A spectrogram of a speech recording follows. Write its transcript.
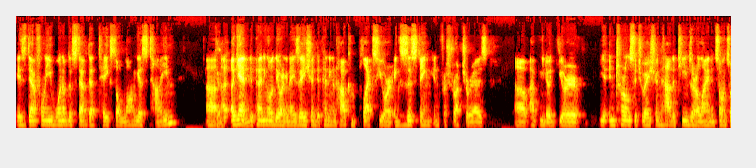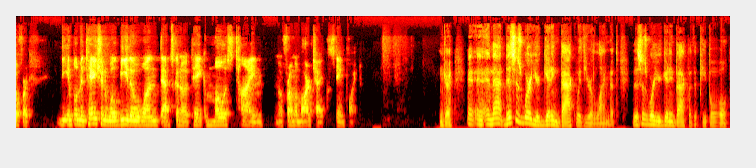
is definitely one of the steps that takes the longest time uh, okay. again depending on the organization depending on how complex your existing infrastructure is uh, you know your, your internal situation how the teams are aligned and so on and so forth the implementation will be the one that's going to take most time you know, from a martech standpoint Okay. And, and, that this is where you're getting back with your alignment. This is where you're getting back with the people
